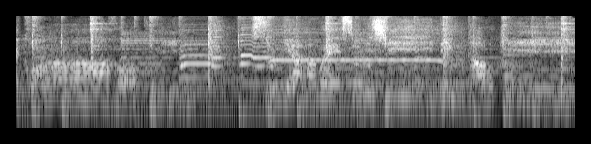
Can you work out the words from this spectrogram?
来，看好开。顺也袂顺是顶头去。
